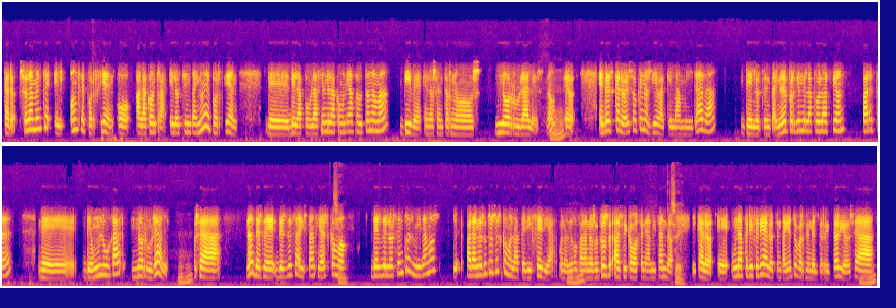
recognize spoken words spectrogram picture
claro, solamente el 11% o a la contra, el 89% de, de la población de la comunidad autónoma vive en los entornos no rurales, ¿no? Eh, entonces, claro, eso que nos lleva que la mirada del 89% de la población parte de, de un lugar no rural. O sea, ¿no? Desde, desde esa distancia. Es como, desde los centros miramos, para nosotros es como la periferia. Bueno, digo para nosotros así como generalizando. Y claro, eh, una periferia del 88% del territorio. O sea,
